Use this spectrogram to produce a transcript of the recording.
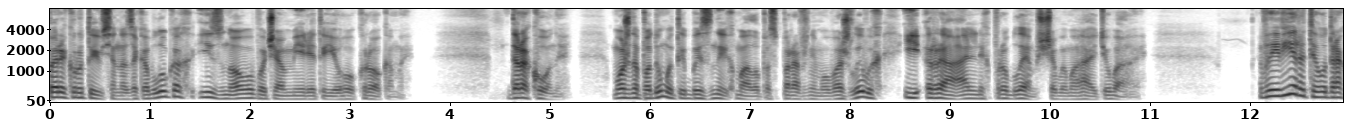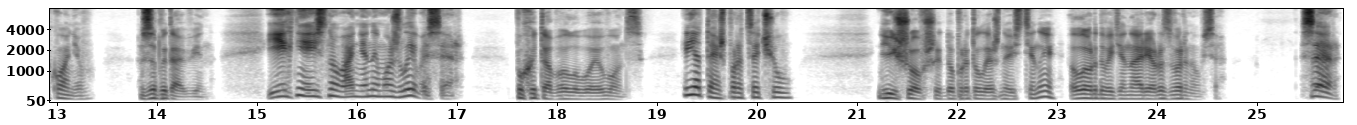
перекрутився на закаблуках і знову почав міряти його кроками. Дракони. Можна подумати, без них мало по-справжньому важливих і реальних проблем, що вимагають уваги. Ви вірите у драконів? запитав він. Їхнє існування неможливе, сер, похитав головою Вонс. Я теж про це чув. Дійшовши до протилежної стіни, лорд ветінарі розвернувся. Сер,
